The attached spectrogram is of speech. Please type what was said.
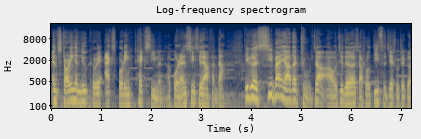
and starting a new career exporting pixie men。果然信息量很大。 一个西班牙的主教啊，我记得小时候第一次接触这个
